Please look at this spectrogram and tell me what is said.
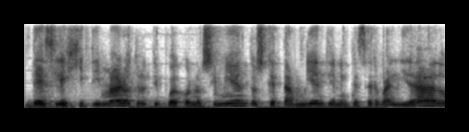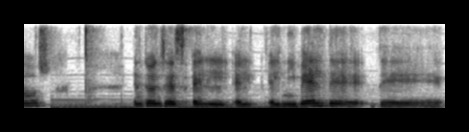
deslegitimar otro tipo de conocimientos que también tienen que ser validados entonces, el, nivel de,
